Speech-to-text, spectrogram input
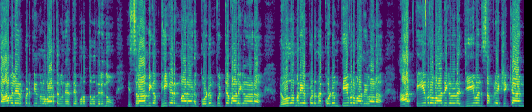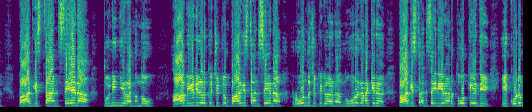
കാവൽ ഏർപ്പെടുത്തി എന്നുള്ള വാർത്തകൾ നേരത്തെ പുറത്തു വന്നിരുന്നു. ഇസ്ലാമിക ഭീകരന്മാരാണ് കൊടും കുറ്റവാളികളാണ്. ലോകമറിയപ്പെടുന്ന കൊടും തീവ്രവാദികളാണ്. ആ തീവ്രവാദികളുടെ ജീവൻ സംരക്ഷിക്കാൻ പാകിസ്ഥാൻ സേന തുനിഞ്ഞിറങ്ങുന്നു. ആ വീടുകൾക്ക് ചുറ്റും പാകിസ്ഥാൻ സേന റോന്ത് ചുറ്റുകയാണ്. നൂറുകണക്കിന് പാകിസ്ഥാൻ സൈനികരാണ് തോക്കേന്തി ഈ കൊടും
